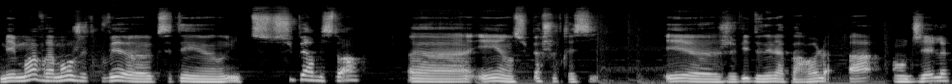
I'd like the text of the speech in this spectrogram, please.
Mais moi vraiment j'ai trouvé que c'était une superbe histoire et un super chouette récit et je vais donner la parole à Angel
